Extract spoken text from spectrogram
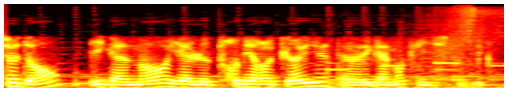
Sedan également, il y a le premier recueil euh, également qui est disponible.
